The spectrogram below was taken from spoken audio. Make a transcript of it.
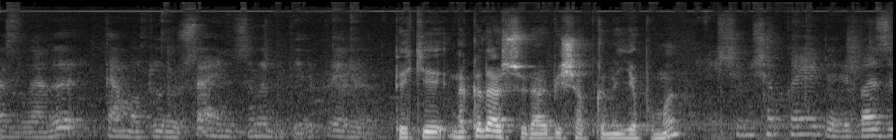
bazıları tam oturursa aynısını bitirip veriyorum. Peki ne kadar sürer bir şapkanın yapımı? Şimdi şapkaya göre bazı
